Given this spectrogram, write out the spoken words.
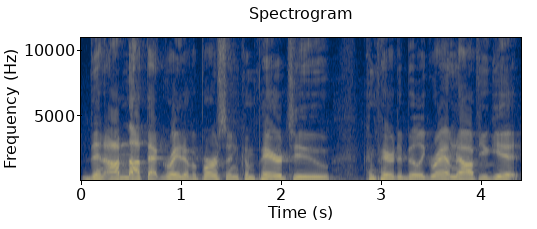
then I'm not that great of a person compared to compared to Billy Graham. Now, if you get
